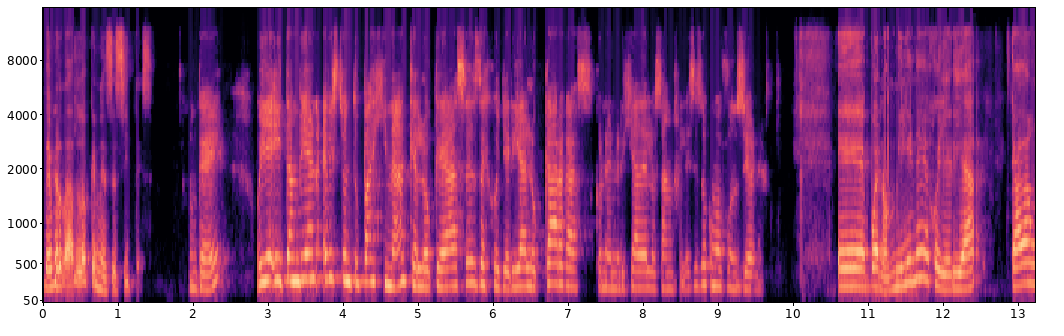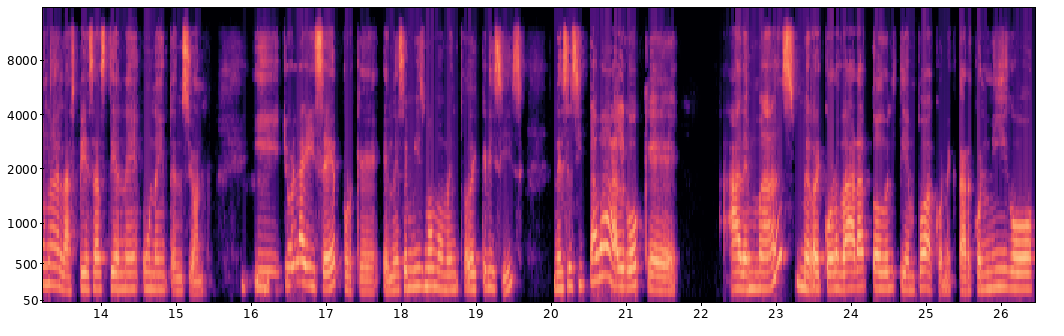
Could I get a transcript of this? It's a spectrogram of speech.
de verdad lo que necesites. Ok. Oye, y también he visto en tu página que lo que haces de joyería lo cargas con energía de los ángeles. ¿Eso cómo funciona? Eh, bueno, mi línea de joyería, cada una de las piezas tiene una intención. Y yo la hice porque en ese mismo momento de crisis necesitaba algo que además me recordara todo el tiempo a conectar conmigo,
